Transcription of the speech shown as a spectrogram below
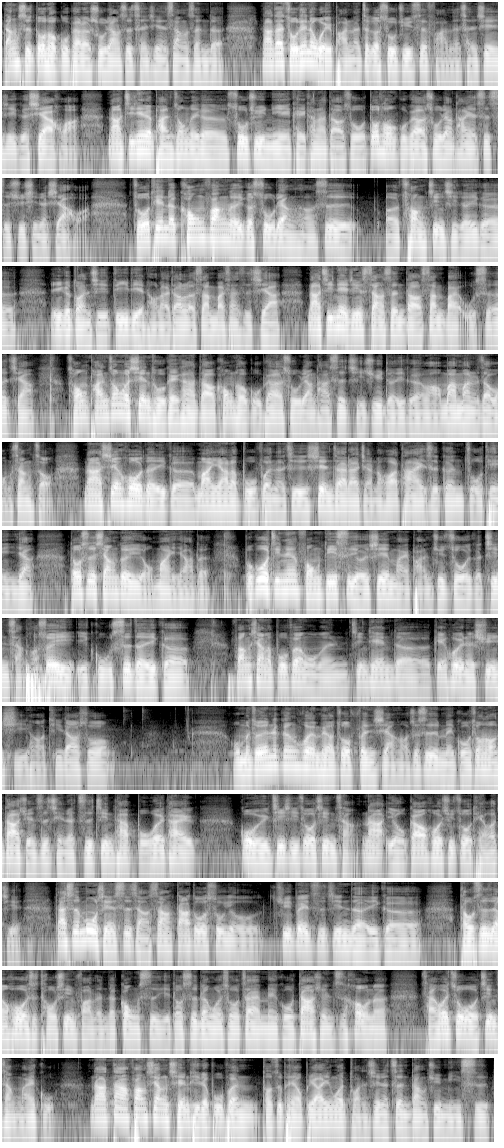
当时多头股票的数量是呈现上升的。那在昨天的尾盘呢，这个数据是反而呈现一个下滑。那今天的盘中的一个数据，你也可以看得到说，多头股票的数量它也是持续性的下滑。昨天的空方的一个数量呢是。呃，创近期的一个一个短期低点哦，来到了三百三十家。那今天已经上升到三百五十二家。从盘中的线图可以看得到，空头股票的数量它是急剧的一个哦，慢慢的在往上走。那现货的一个卖压的部分呢，其实现在来讲的话，它也是跟昨天一样，都是相对有卖压的。不过今天逢低是有一些买盘去做一个进场哦，所以以股市的一个方向的部分，我们今天的给会员的讯息哈，提到说。我们昨天的跟会没有做分享哦，就是美国总统大选之前的资金，它不会太过于积极做进场，那有高会去做调节。但是目前市场上大多数有具备资金的一个投资人或者是投信法人的共识，也都是认为说，在美国大选之后呢，才会做进场买股。那大方向前提的部分，投资朋友不要因为短线的震荡去迷失。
